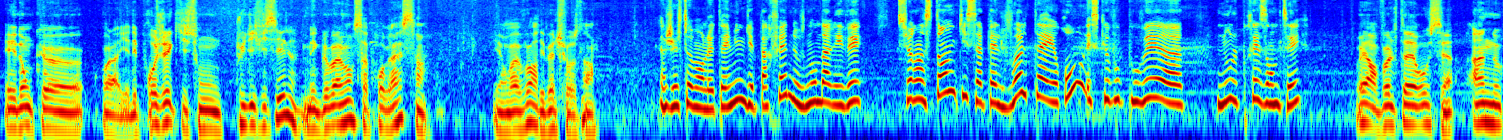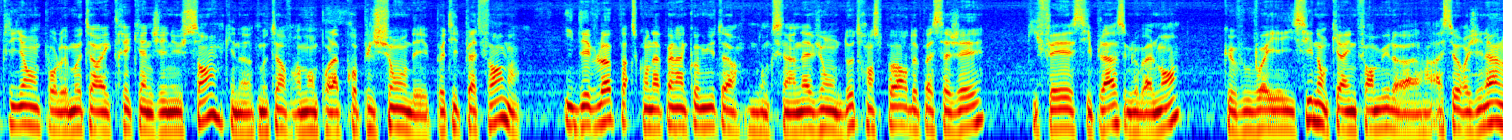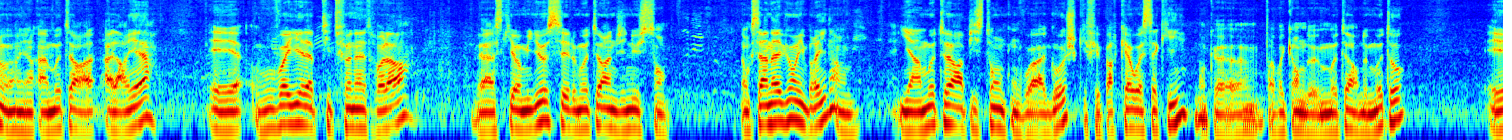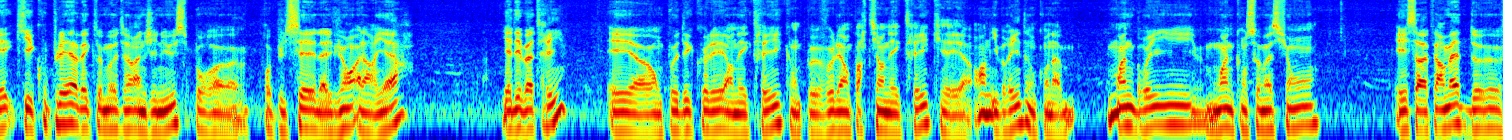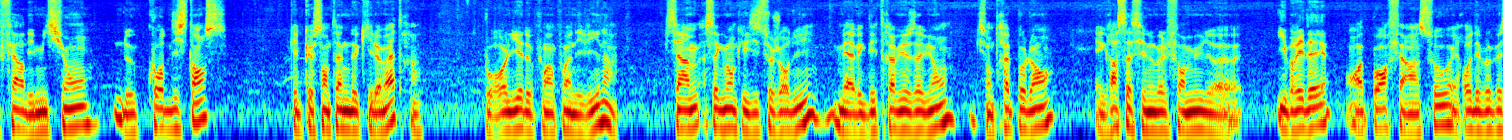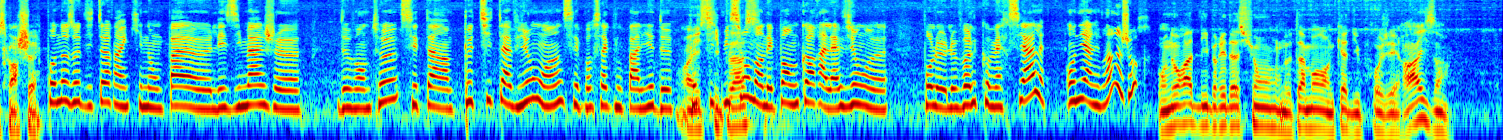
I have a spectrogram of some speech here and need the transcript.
Et donc, euh, voilà, il y a des projets qui sont plus difficiles, mais globalement, ça progresse. Et on va voir des belles choses là. Justement, le timing est parfait. Nous venons d'arriver sur un stand qui s'appelle Voltaero. Est-ce que vous pouvez euh, nous le présenter? Oui, alors Voltaero, c'est un de nos clients pour le moteur électrique Engenius 100, qui est notre moteur vraiment pour la propulsion des petites plateformes. Il développe ce qu'on appelle un commuter. Donc c'est un avion de transport de passagers qui fait 6 places globalement. que vous voyez ici, donc il y a une formule euh, assez originale, un moteur à l'arrière. Et vous voyez la petite fenêtre là. Ben, ce qui est au milieu, c'est le moteur Enginus 100. Donc c'est un avion hybride. Il y a un moteur à piston qu'on voit à gauche qui est fait par Kawasaki, donc euh, fabricant de moteurs de moto, et qui est couplé avec le moteur Enginus pour euh, propulser l'avion à l'arrière. Il y a des batteries et euh, on peut décoller en électrique, on peut voler en partie en électrique et en hybride, donc on a moins de bruit, moins de consommation, et ça va permettre de faire des missions de courte distance, quelques centaines de kilomètres, pour relier de point à point des villes. C'est un segment qui existe aujourd'hui, mais avec des très vieux avions qui sont très polluants. Et grâce à ces nouvelles formules euh, hybridées, on va pouvoir faire un saut et redévelopper ce marché. Pour nos auditeurs hein, qui n'ont pas euh, les images euh, devant eux, c'est un petit avion. Hein, c'est pour ça que vous parliez de petite mission. On n'en est pas encore à l'avion pour le, vol commercial. On y arrivera un jour On aura de l'hybridation, notamment dans le cadre du projet RISE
